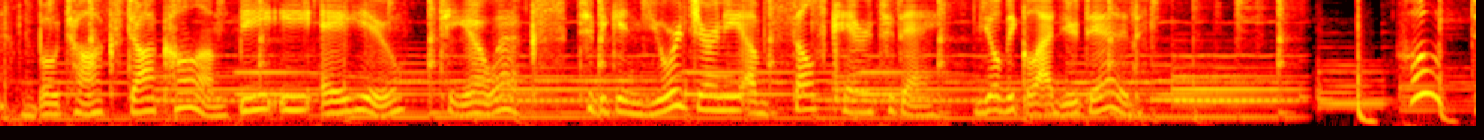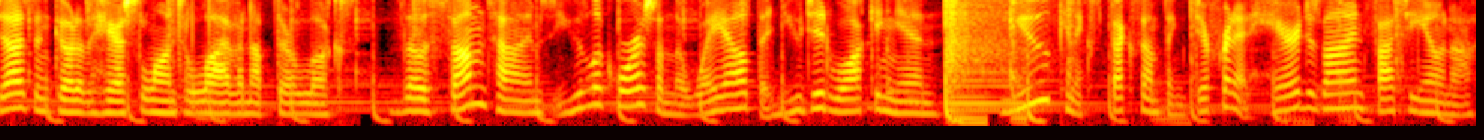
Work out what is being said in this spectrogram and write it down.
BostonBeautox.com, B E A U T O X, to begin your journey of self care today. You'll be glad you did. Who doesn't go to the hair salon to liven up their looks? Though sometimes you look worse on the way out than you did walking in. You can expect something different at Hair Design Fationa.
